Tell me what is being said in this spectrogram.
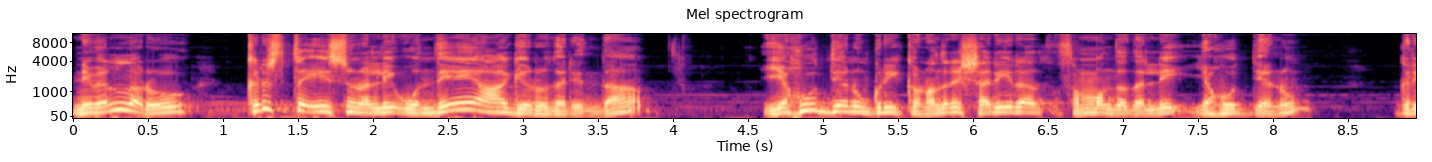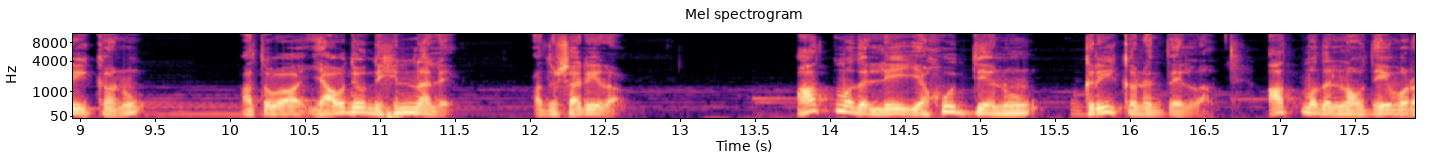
ನೀವೆಲ್ಲರೂ ಕ್ರಿಸ್ತ ಯೇಸುನಲ್ಲಿ ಒಂದೇ ಆಗಿರುವುದರಿಂದ ಯಹೂದ್ಯನು ಗ್ರೀಕನು, ಅಂದರೆ ಶರೀರ ಸಂಬಂಧದಲ್ಲಿ ಯಹೂದ್ಯನು ಗ್ರೀಕನು ಅಥವಾ ಯಾವುದೇ ಒಂದು ಹಿನ್ನೆಲೆ, ಅದು ಶರೀರ. ಆತ್ಮದಲ್ಲಿ ಯಹೂದ್ಯನು ಗ್ರೀಕನು ಅಂತ ಇಲ್ಲ. ಆತ್ಮದಲ್ಲಿ ನಾವು ದೇವರ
